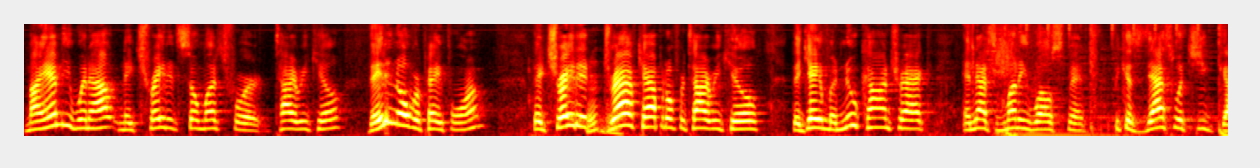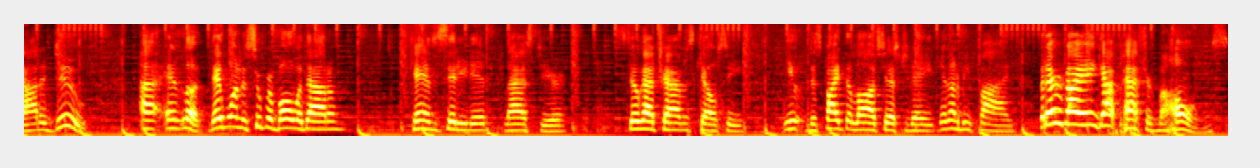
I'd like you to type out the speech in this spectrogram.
Miami went out and they traded so much for Tyreek Hill, they didn't overpay for him. They traded draft capital for Tyreek Hill. They gave him a new contract, and that's money well spent because that's what you got to do. Uh, and look, they won the Super Bowl without him. Kansas City did last year. Still got Travis Kelce. You- Despite the loss yesterday, they're going to be fine. But everybody ain't got Patrick Mahomes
